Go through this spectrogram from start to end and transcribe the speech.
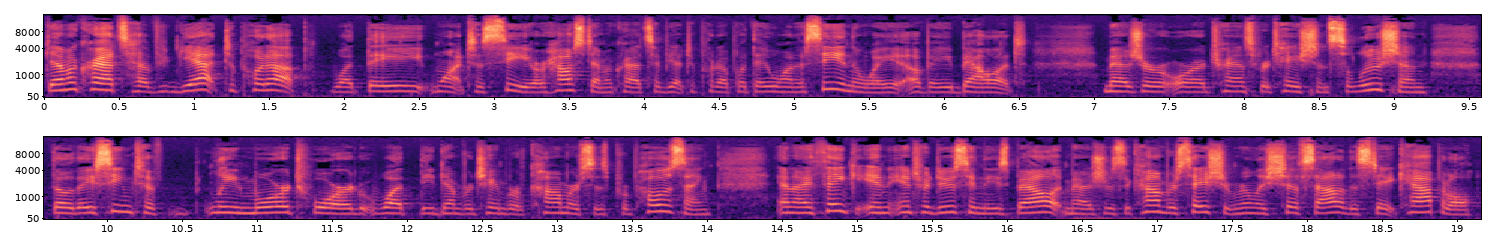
Democrats have yet to put up what they want to see, or House Democrats have yet to put up what they want to see in the way of a ballot measure or a transportation solution, though they seem to lean more toward what the Denver Chamber of Commerce is proposing. And I think in introducing these ballot measures, the conversation really shifts out of the state capitol,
